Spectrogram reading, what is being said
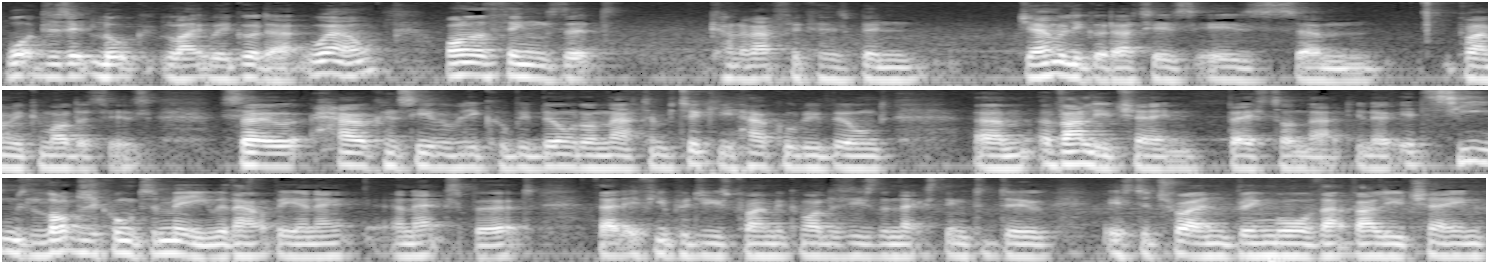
what does it look like we're good at well one of the things that kind of Africa has been generally good at is is um, primary commodities so how conceivably could we build on that and particularly how could we build um, a value chain based on that. You know, it seems logical to me, without being an, expert, that if you produce primary commodities, the next thing to do is to try and bring more of that value chain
